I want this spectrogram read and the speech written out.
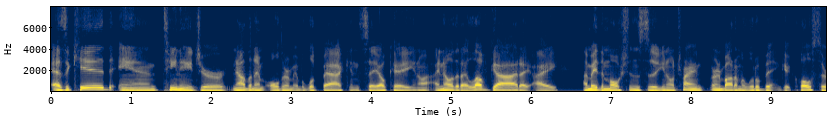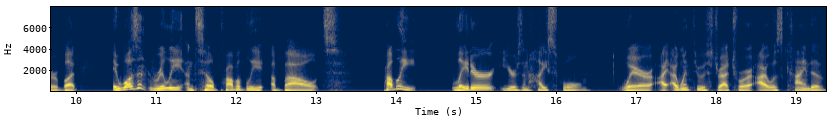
as a kid and teenager, now that I'm older, I'm able to look back and say, okay, you know, I know that I love God. I I, I made the motions to you know try and learn about Him a little bit and get closer, but it wasn't really until probably about probably later years in high school where I, I went through a stretch where I was kind of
